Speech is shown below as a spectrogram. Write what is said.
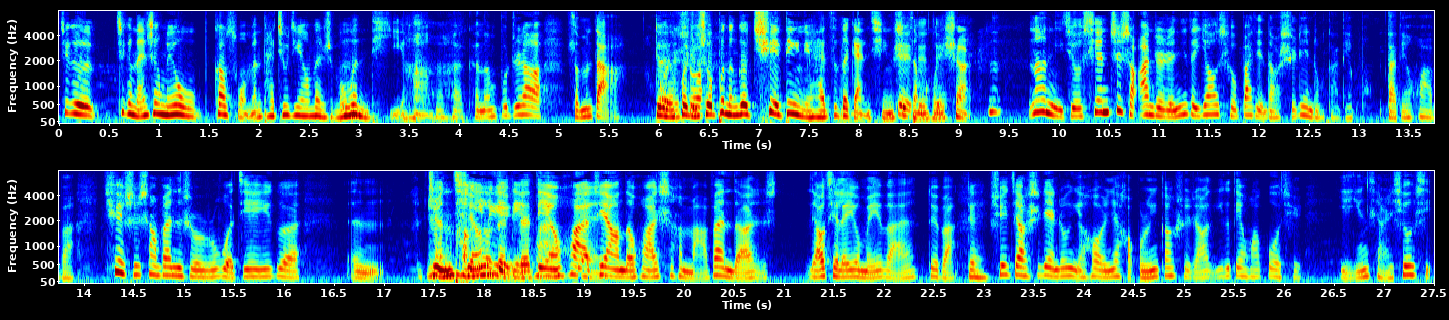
这个这个男生没有告诉我们他究竟要问什么问题哈，可能不知道怎么打，对，或者说不能够确定女孩子的感情是怎么回事儿。那那你就先至少按照人家的要求，八点到十点钟打电打电话吧。确实上班的时候如果接一个嗯准情侣的电话，这样的话是很麻烦的。聊起来又没完，对吧？对，睡觉十点钟以后，人家好不容易刚睡着，一个电话过去也影响人休息。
